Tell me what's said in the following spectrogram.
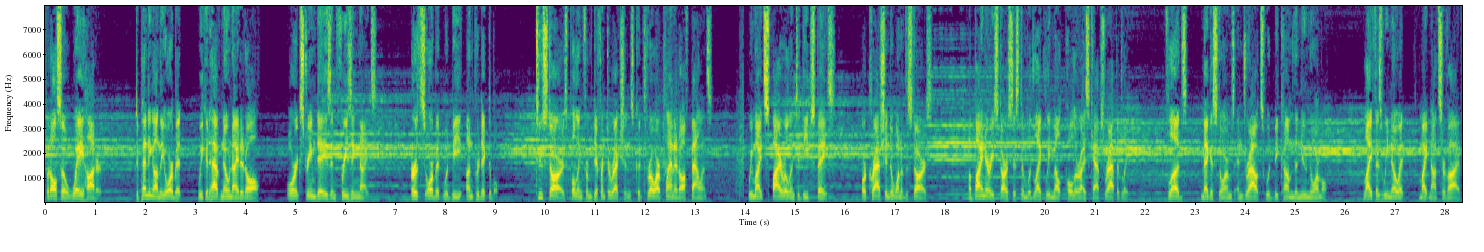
but also way hotter. Depending on the orbit, we could have no night at all, or extreme days and freezing nights. Earth's orbit would be unpredictable. Two stars pulling from different directions could throw our planet off balance. We might spiral into deep space, or crash into one of the stars. A binary star system would likely melt polar ice caps rapidly. Floods, megastorms, and droughts would become the new normal. Life as we know it might not survive.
